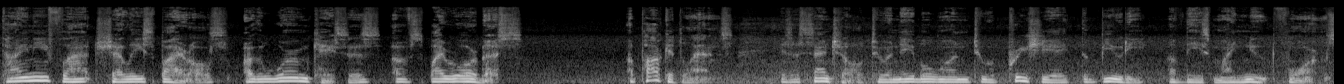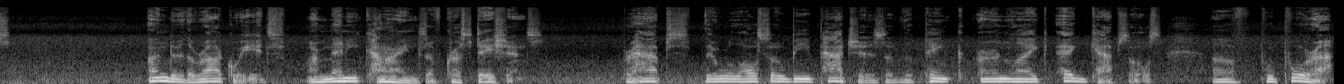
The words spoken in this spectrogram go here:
Tiny flat shelly spirals are the worm cases of Spirorbis, a pocket lens is essential to enable one to appreciate the beauty of these minute forms. Under the rockweeds are many kinds of crustaceans. Perhaps there will also be patches of the pink urn like egg capsules of purpura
